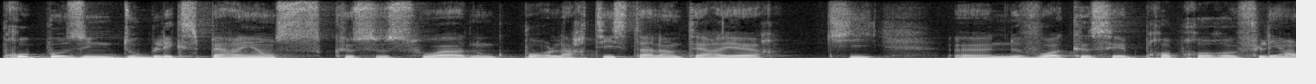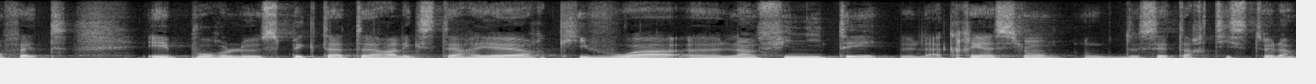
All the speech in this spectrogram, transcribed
propose une double expérience, que ce soit donc pour l'artiste à l'intérieur qui ne voit que ses propres reflets en fait, et pour le spectateur à l'extérieur qui voit l'infinité de la création donc, de cet artiste-là.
